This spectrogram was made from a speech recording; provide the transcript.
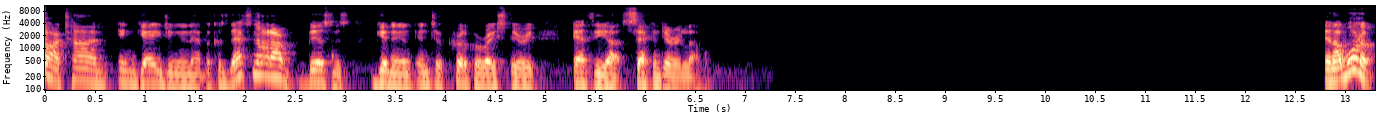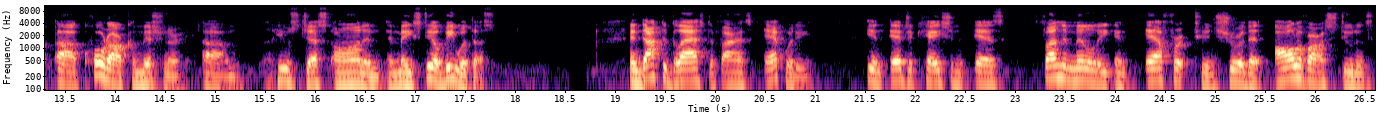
our time engaging in that because that's not our business getting into critical race theory at the uh, secondary level. And I want to uh, quote our commissioner. Um, he was just on and, and may still be with us. And Dr. Glass defines equity in education as fundamentally an effort to ensure that all of our students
